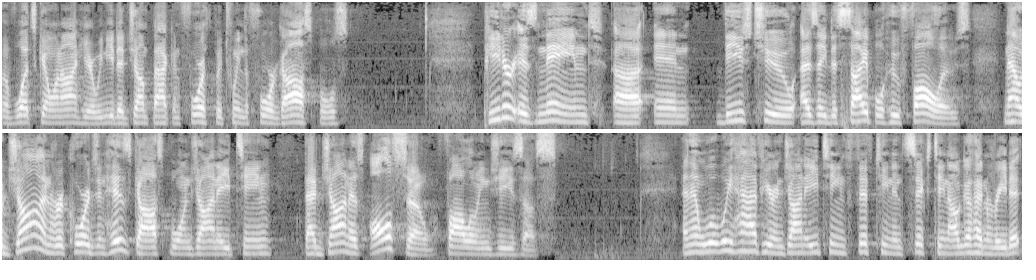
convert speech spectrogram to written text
of what's going on here, we need to jump back and forth between the four Gospels. Peter is named uh, in these two as a disciple who follows. Now, John records in his Gospel in John 18 that John is also following Jesus. And then what we have here in John 18, 15, and 16, I'll go ahead and read it.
